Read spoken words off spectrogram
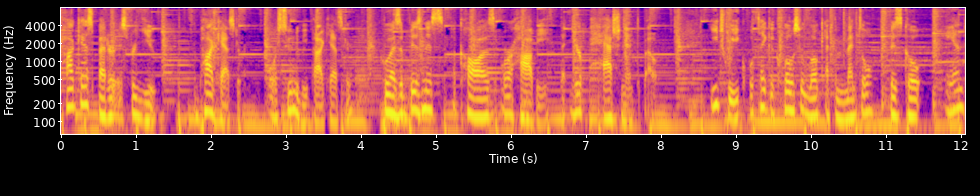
Podcast Better is for you, the podcaster, or soon to be podcaster, who has a business, a cause, or a hobby that you're passionate about. Each week, we'll take a closer look at the mental, physical, and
